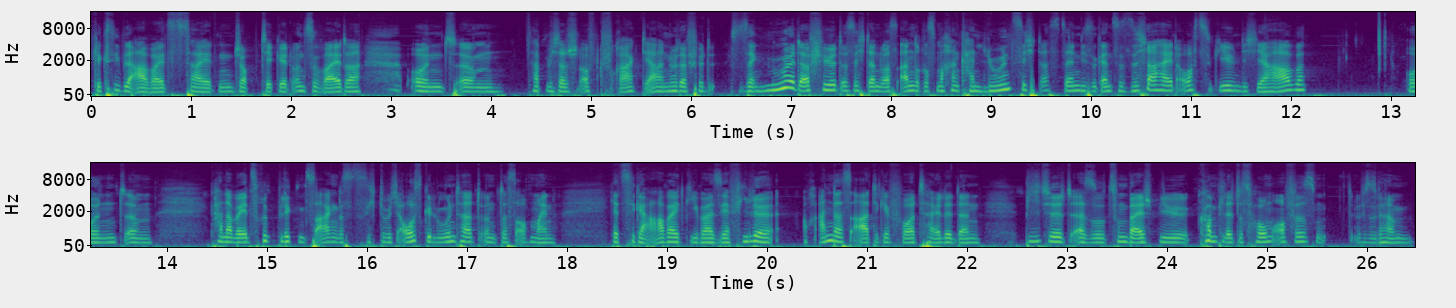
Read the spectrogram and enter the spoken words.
Flexible Arbeitszeiten, Jobticket und so weiter. Und ähm, habe mich dann schon oft gefragt, ja, nur dafür, sozusagen nur dafür, dass ich dann was anderes machen kann, lohnt sich das denn, diese ganze Sicherheit aufzugeben, die ich hier habe? Und ähm, kann aber jetzt rückblickend sagen, dass es sich durchaus gelohnt hat und dass auch mein jetziger Arbeitgeber sehr viele auch andersartige Vorteile dann bietet. Also zum Beispiel komplettes Homeoffice. Also wir haben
